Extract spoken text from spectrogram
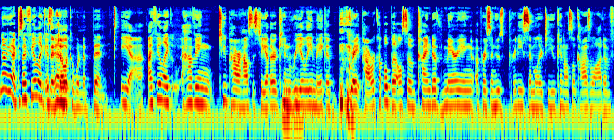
No, yeah, because I feel like because if- and- Angelica wouldn't have been. Yeah, I feel like having two powerhouses together can Mm-hmm. really make a great power couple, but also kind of marrying a person who's pretty similar to you can also cause a lot of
